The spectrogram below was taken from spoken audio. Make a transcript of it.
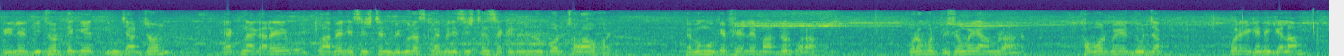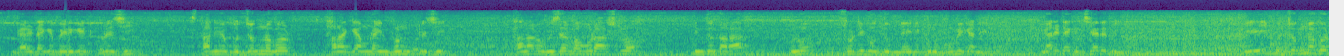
গ্রিলের ভিতর থেকে তিন, চারজন এক নাগারে ক্লাবের অ্যাসিস্ট্যান্ট বেগুরাস ক্লাবের অ্যাসিস্ট্যান্ট সেক্রেটারির উপর চড়াও হয় এবং ওকে ফেলে মারধর করা হয়। পরবর্তী সময়ে আমরা খবর পেয়ে দৌড়ঝাঁপ করে এখানে গেলাম। গাড়িটাকে ব্যারিকেড করেছি। স্থানীয় বুজ্জংনগর থানাকে আমরা ইনফর্ম করেছি। থানার অফিসার বাবুরা আসলো, কিন্তু তারা কোনো সঠিক উদ্যোগ নেয়নি, কোনো ভূমিকা নেয়নি। গাড়িটাকে ছেড়ে দিল। এই বুজ্জংনগর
